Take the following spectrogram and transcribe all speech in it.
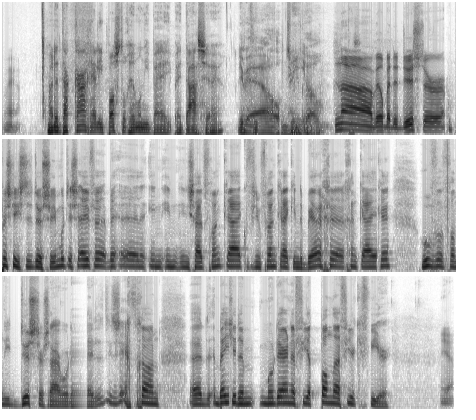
maar ja. Maar de Dakar Rally past toch helemaal niet bij, bij Dacia, hè? Jawel, natuurlijk wel. Nou, wel bij de Duster. Precies, dus je moet eens even eh, in, in, in Zuid-Frankrijk of in Frankrijk in de bergen gaan kijken hoeveel van die dusters daar worden gereden. Het is echt gewoon eh, de- een beetje de moderne Fiat Panda 4x4. Ja.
